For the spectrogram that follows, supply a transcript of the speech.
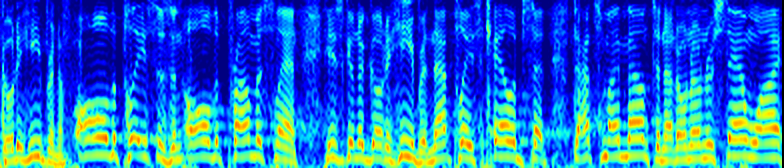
Go to Hebron. Of all the places in all the promised land, he's going to go to Hebron. That place, Caleb said, That's my mountain. I don't understand why,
